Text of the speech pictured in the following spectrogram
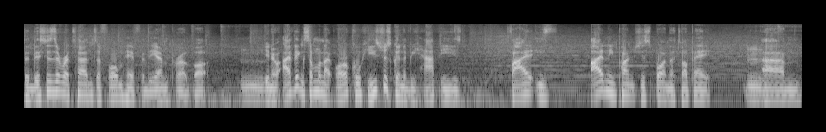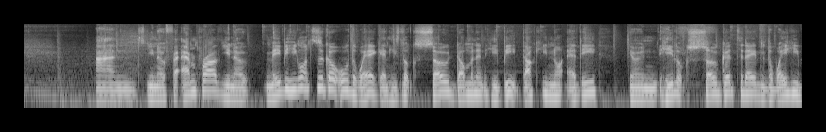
So this is a return to form here for the Emperor, but you know, I think someone like Oracle, he's just going to be happy. He's fi- he's finally punched his spot in the top eight. Um, and you know, for Emperor, you know, maybe he wants to go all the way again. He's looked so dominant. He beat Ducky, not Eddie. You know, and he looks so good today. And the way he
